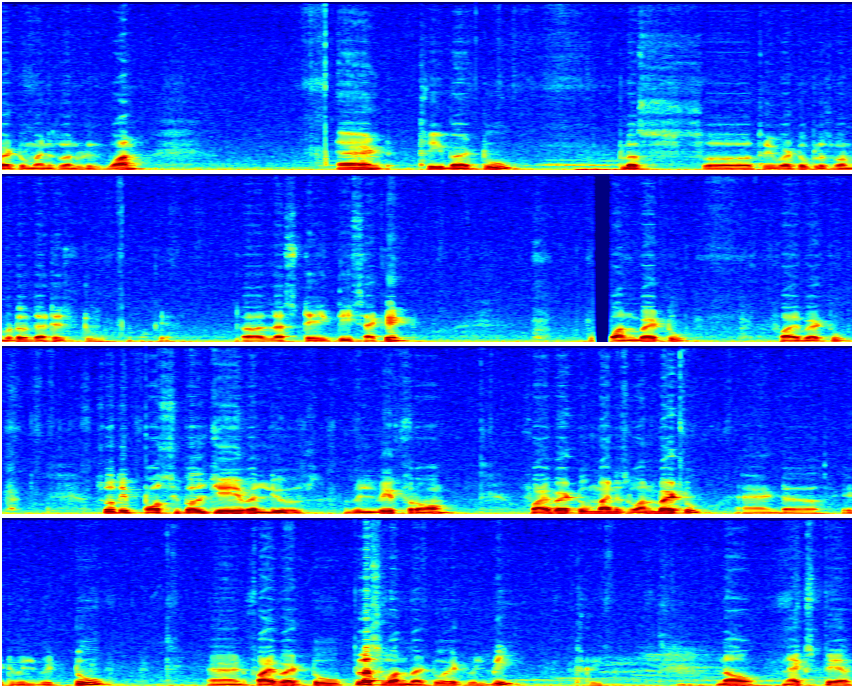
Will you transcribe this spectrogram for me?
by 2 minus 1 is 1 and 3 by 2 plus uh, 3 by 2 plus 1 by 2 that is 2 okay uh, let's take the second. 1 by 2 5 by 2 so the possible J values will be from 5 by 2 minus 1 by 2 and uh, it will be 2 and 5 by 2 plus 1 by 2 it will be 3 now next pair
